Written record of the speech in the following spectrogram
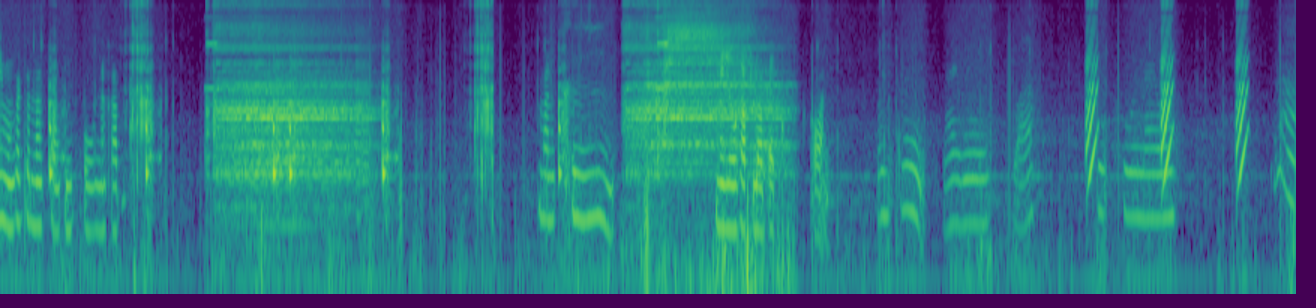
นนี้ผมก็จะมาสอนคุณปูนะครับมันคือ ไม่รู้ครับเราไปก่อนมันกูนายรู้วะกูกูนายรู้น่ะ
